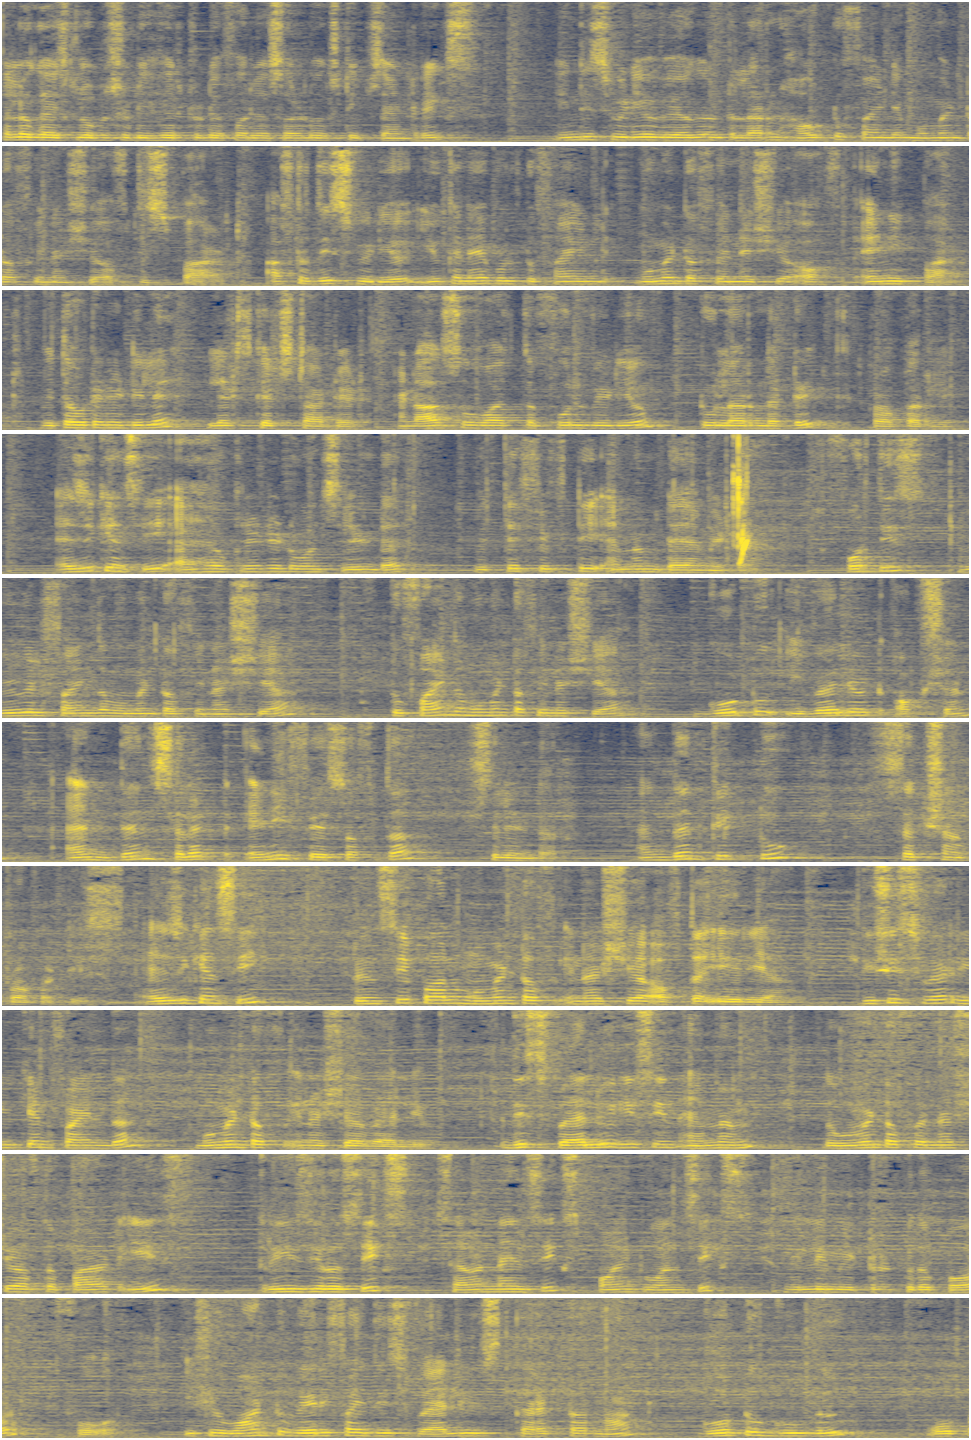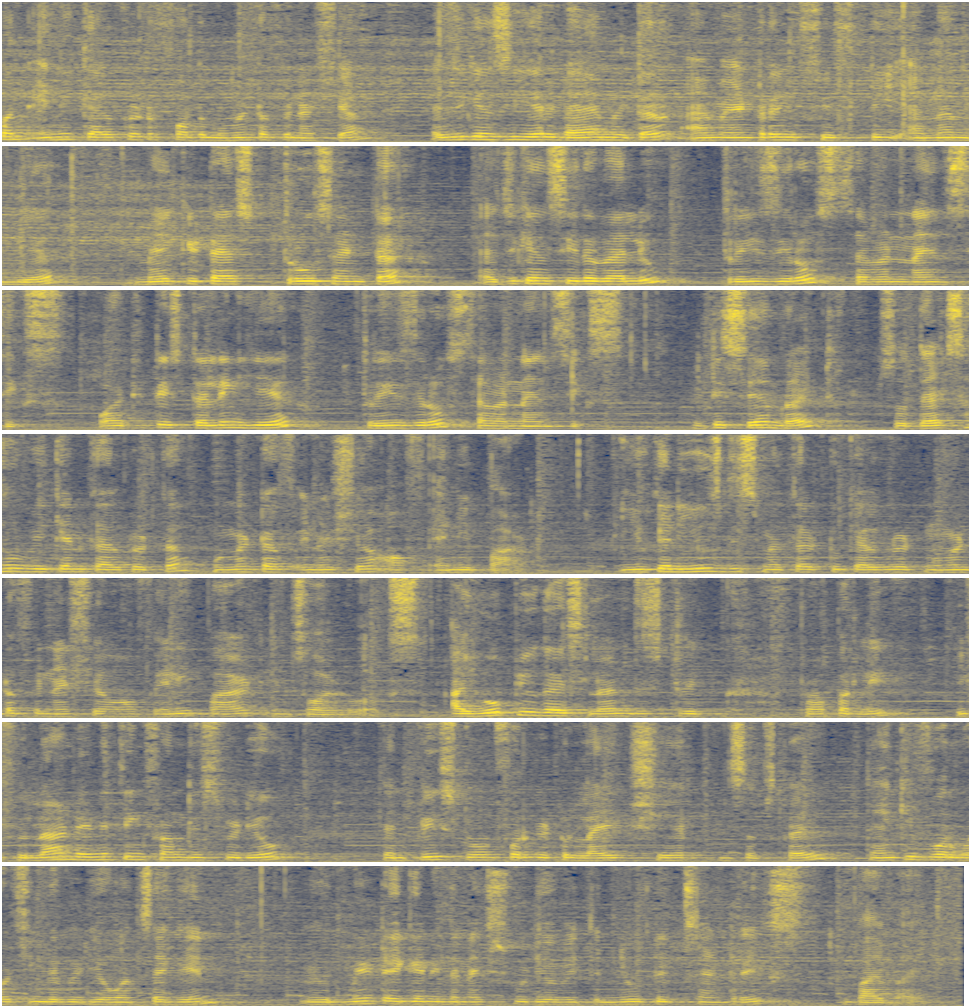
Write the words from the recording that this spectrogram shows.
Hello guys, Global Studio here today for your SolidWorks tips and tricks. In this video, we are going to learn how to find a moment of inertia of this part. After this video, you can able to find moment of inertia of any part. Without any delay, let's get started and also watch the full video to learn the trick properly. As you can see, I have created one cylinder with a 50 mm diameter. For this, we will find the moment of inertia. To find the moment of inertia, go to evaluate option and then select any face of the cylinder and then click to section properties. As you can see, principal moment of inertia of the area. This is where you can find the moment of inertia value. This value is in mm. The moment of inertia of the part is 306796.16 millimeter to the power 4. If you want to verify this value is correct or not, go to Google, open any calculator for the moment of inertia. As you can see here diameter, I am entering 50 mm here. Make it as true center as you can see the value 30796 what it is telling here 30796 it is same right so that's how we can calculate the moment of inertia of any part you can use this method to calculate moment of inertia of any part in SolidWorks. I hope you guys learned this trick properly. If you learned anything from this video, then please don't forget to like, share and subscribe. Thank you for watching the video once again. We will meet again in the next video with new tips and tricks. Bye bye.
